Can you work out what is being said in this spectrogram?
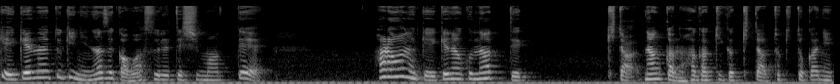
きゃいけない時になぜか忘れてしまって払わなきゃいけなくなって来たなんかのハガキが来た時とかに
